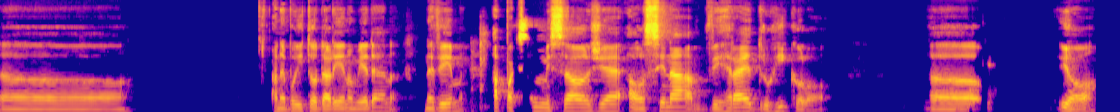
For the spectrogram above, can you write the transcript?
Uh, a nebo jí to dali jenom jeden, nevím. A pak jsem myslel, že Alsina vyhraje druhý kolo. Uh, jo,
